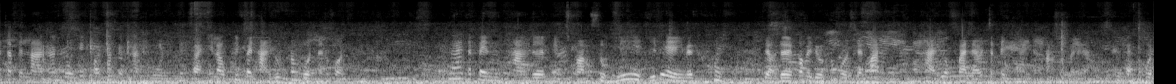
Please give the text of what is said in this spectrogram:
ก็จะเป็นลานด้านบนที่เขาทำเป็นทางบนขึ้นไปให้เราขึ้นไปถ่ายรูปข้างบนนะทุกคน น่าจะเป็นทางเดินแห่งความสุขนี่คิดเองนะทุกคนเดี๋ยวเดินเข้าไปดูข้างบนกันว่าถ่ายรูปแล้วจะเป็นยังไงนะครับไปอะขึ้นไปข้างบน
